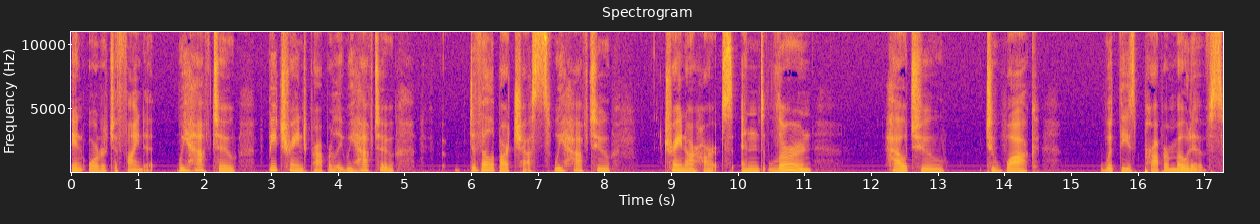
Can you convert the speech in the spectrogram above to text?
in order to find it. We have to be trained properly. We have to develop our chests. We have to train our hearts and learn how to to walk with these proper motives.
